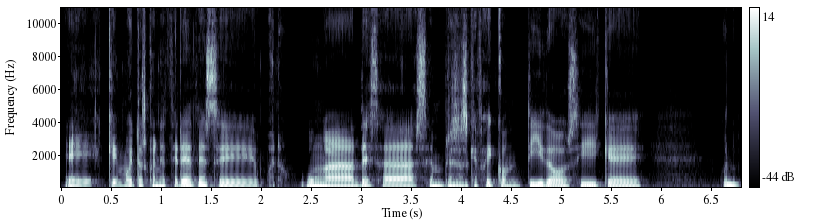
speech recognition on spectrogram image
eh, que moitos coñeceredes, eh, bueno, unha desas empresas que fai contidos e que Bueno,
